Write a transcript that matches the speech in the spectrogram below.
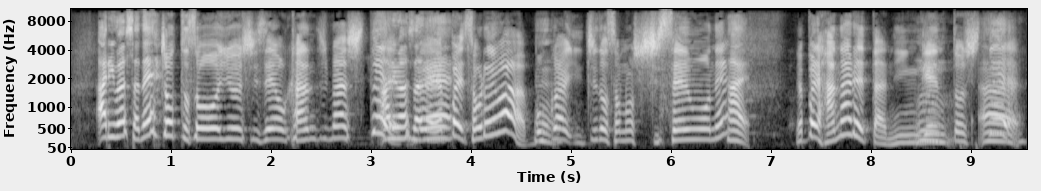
ありましたね。ちょっとそういう視線を感じまして、ありましたね。やっぱりそれは僕は一度その視線をね、はい。やっぱり離れた人間として、うんはい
